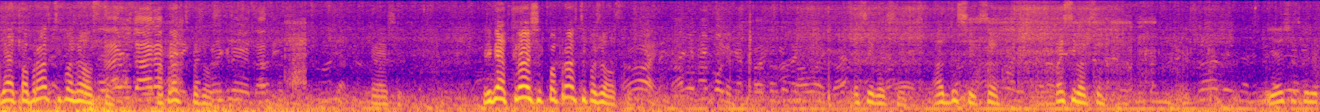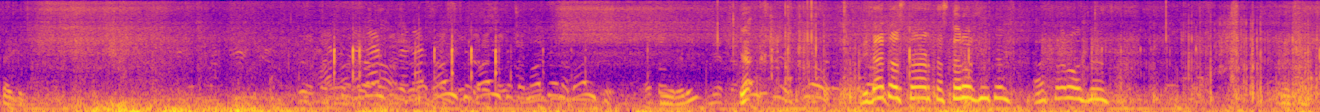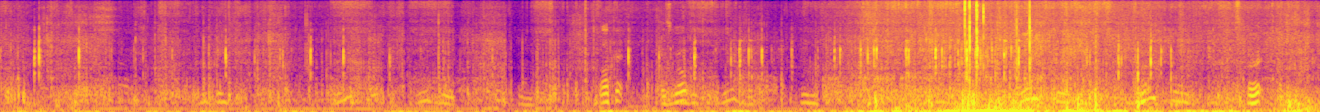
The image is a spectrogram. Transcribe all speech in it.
Ребят, поправьте, пожалуйста. Поправьте, пожалуйста. Краешек. Ребят, краешек поправьте, пожалуйста. Спасибо большое. От души, все. Спасибо, все. Я сейчас ready? Yeah. Ребята, старт, осторожненько, осторожно. Okay, let's go. Alright. Amazing.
